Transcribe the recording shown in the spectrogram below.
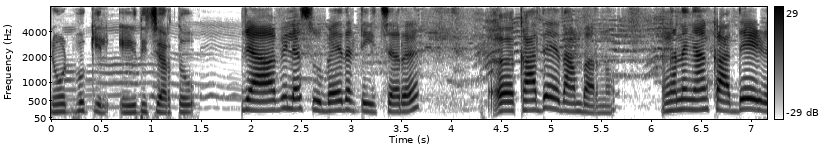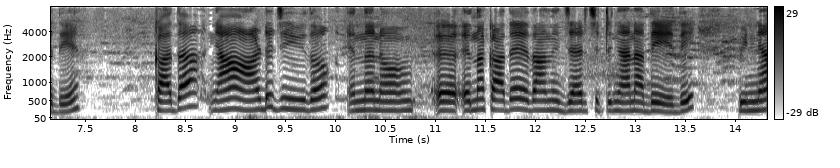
നോട്ട്ബുക്കിൽ എഴുതി ചേർത്തു. രാവിലെ സുബേദ ടീച്ചർ കഥ എഴുതാൻ പറഞ്ഞു. അങ്ങനെ ഞാൻ കഥ എഴുതി. കഥ ഞാൻ ആടുജീവിതം എന്ന നോ എന്ന കഥ എഴുതാമെന്ന് വിചാരിച്ചിട്ട് ഞാൻ അത് എഴുതി. പിന്നെ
